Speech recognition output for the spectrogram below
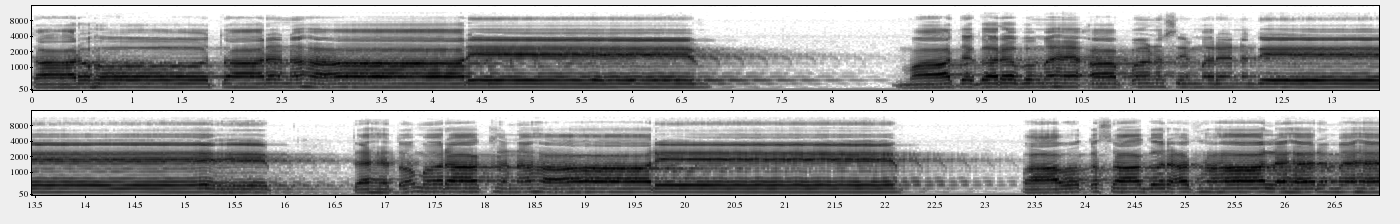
ਤਾਰ ਹੋ ਤਾਰਨ ਹਾਰੇ ਮਾਤ ਗਰਭ ਮਹਿ ਆਪਨ ਸਿਮਰਨ ਦੇ। ਤਹ ਤੁਮ ਰਾਖਨ ਹਾਰੇ ਪਾਵਕ ਸਾਗਰ ਅਥਾ ਲਹਿਰ ਮਹਿ।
